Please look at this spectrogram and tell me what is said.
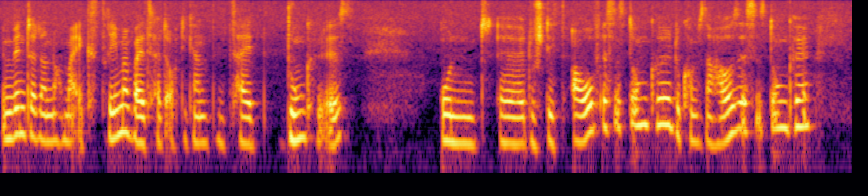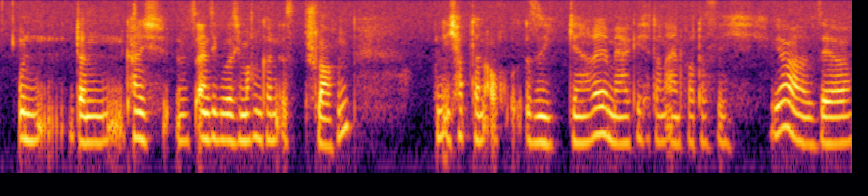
im Winter dann nochmal extremer, weil es halt auch die ganze Zeit dunkel ist. Und äh, du stehst auf, es ist dunkel, du kommst nach Hause, es ist dunkel. Und dann kann ich, das Einzige, was ich machen kann, ist schlafen. Und ich habe dann auch, also generell merke ich dann einfach, dass ich ja sehr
